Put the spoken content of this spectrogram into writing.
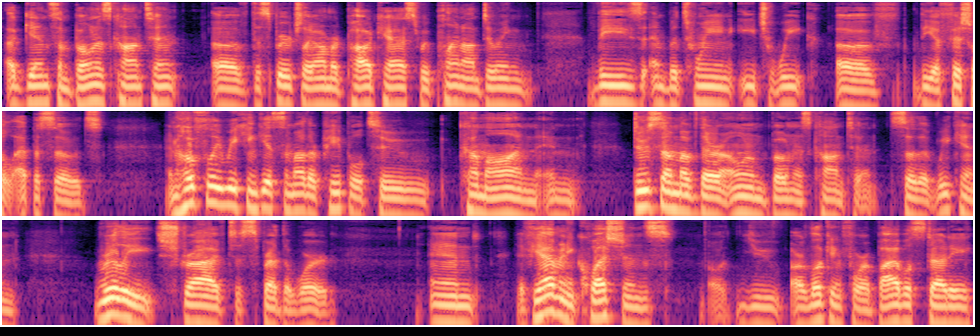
again, some bonus content of the Spiritually Armored podcast. We plan on doing these in between each week of the official episodes. And hopefully, we can get some other people to come on and do some of their own bonus content so that we can really strive to spread the word. And if you have any questions, uh, you are looking for a Bible study,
